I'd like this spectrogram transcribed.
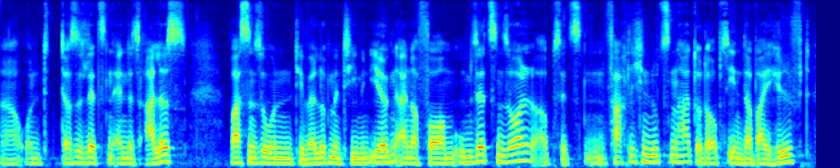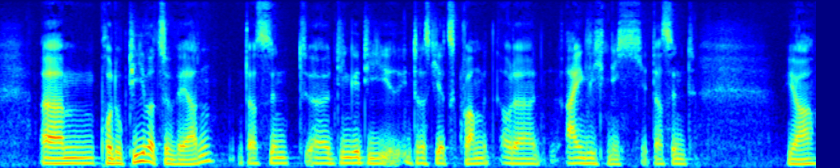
Ja, und das ist letzten Endes alles, was so ein Development-Team in irgendeiner Form umsetzen soll, ob es jetzt einen fachlichen Nutzen hat oder ob es ihnen dabei hilft, ähm, produktiver zu werden. Das sind äh, Dinge, die interessiert Scrum oder eigentlich nicht. Das sind ja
